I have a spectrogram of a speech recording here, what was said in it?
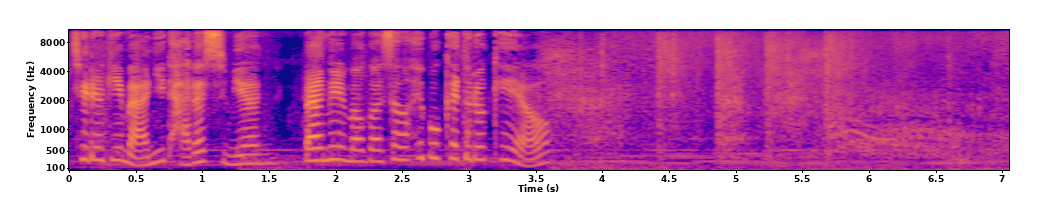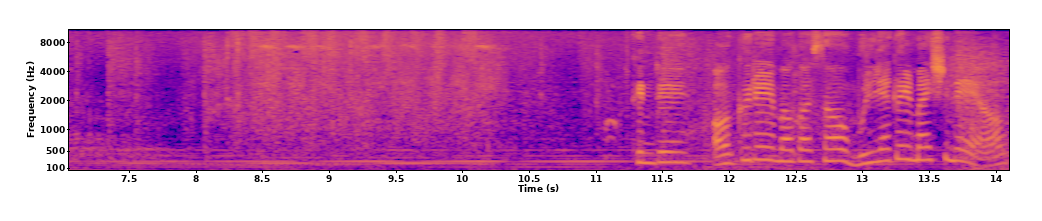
체력이 많이 달았으면 빵을 먹어서 회복하도록 해요. 근데 어그를 먹어서 물약을 마시네요.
